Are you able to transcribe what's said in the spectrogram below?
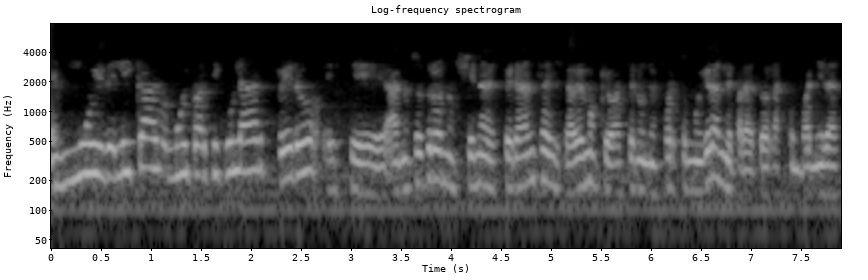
es muy delicado, muy particular, pero este, a nosotros nos llena de esperanza y sabemos que va a ser un esfuerzo muy grande para todas las compañeras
